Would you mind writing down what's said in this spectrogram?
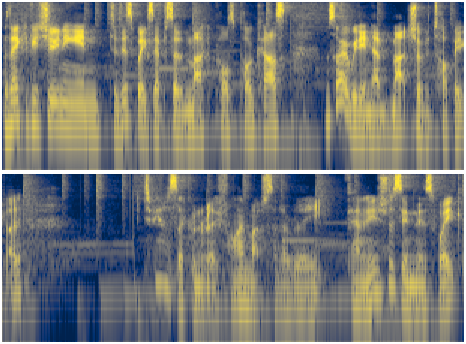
But thank you for tuning in to this week's episode of the Market Pulse podcast. I'm sorry we didn't have much of a topic. I, to be honest, I couldn't really find much that I really found interesting this week.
